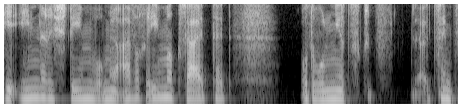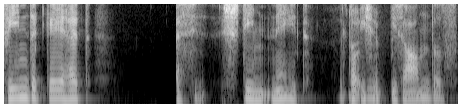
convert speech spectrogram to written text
die innere Stimme, die mir einfach immer gesagt hat, oder wo mir das, das Empfinden gegeben hat, es stimmt nicht. Da ist mhm. etwas anderes.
